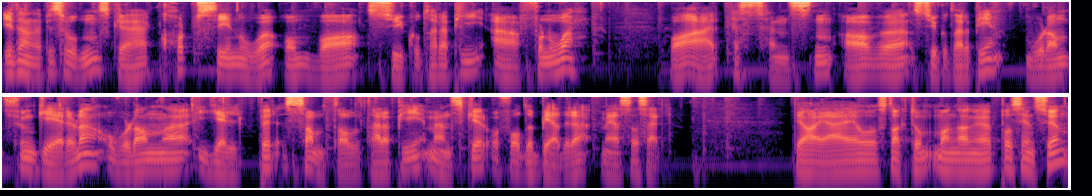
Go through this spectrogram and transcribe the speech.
I denne episoden skal jeg kort si noe om hva psykoterapi er for noe. Hva er essensen av eh, psykoterapi, hvordan fungerer det, og hvordan eh, hjelper samtaleterapi mennesker å få det bedre med seg selv? Det har jeg jo snakket om mange ganger på sinnssyn,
